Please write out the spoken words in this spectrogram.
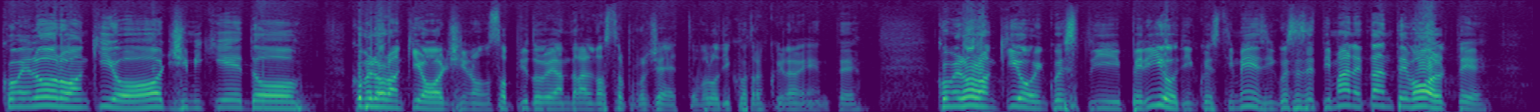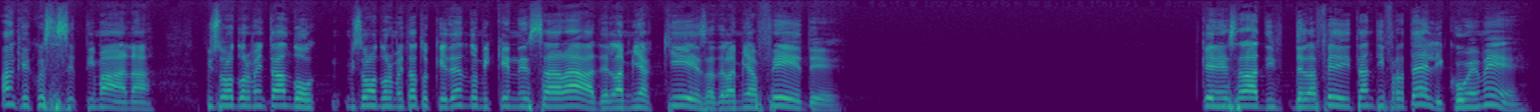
Come loro anch'io oggi mi chiedo, come loro anch'io oggi non so più dove andrà il nostro progetto, ve lo dico tranquillamente. Come loro anch'io in questi periodi, in questi mesi, in queste settimane, tante volte, anche questa settimana, mi sono mi sono addormentato chiedendomi che ne sarà della mia chiesa, della mia fede, che ne sarà di, della fede di tanti fratelli come me,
